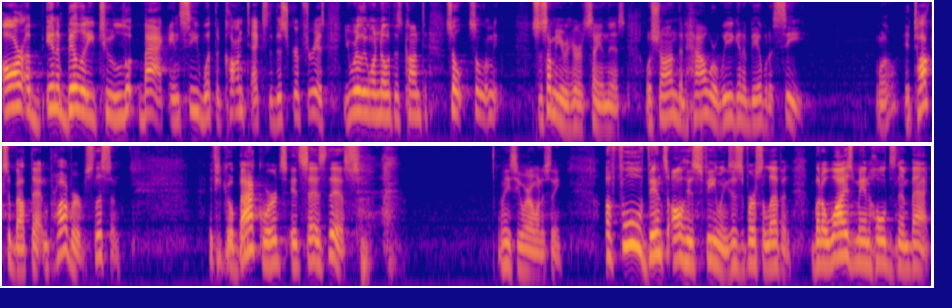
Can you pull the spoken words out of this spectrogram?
our inability to look back and see what the context of this scripture is? You really want to know what this context? So, so let me so some of you are here saying this. Well, Sean, then how are we going to be able to see? Well, it talks about that in Proverbs. Listen, if you go backwards, it says this. Let me see where I want to see. A fool vents all his feelings. This is verse 11. But a wise man holds them back.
